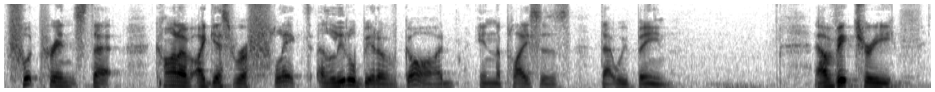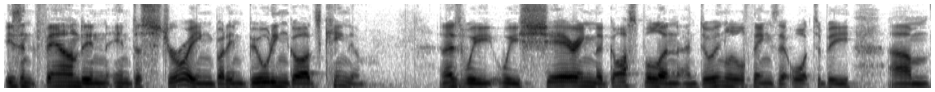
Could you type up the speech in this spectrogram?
Footprints that kind of, I guess, reflect a little bit of God in the places that we've been. Our victory isn't found in, in destroying, but in building God's kingdom. And as we, we sharing the gospel and, and doing little things, that ought to be um,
